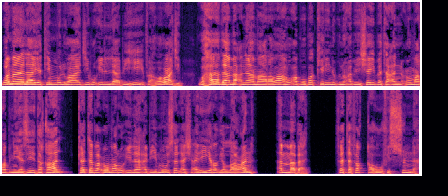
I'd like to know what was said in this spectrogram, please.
وما لا يتم الواجب إلا به فهو واجب. وهذا معنى ما رواه أبو بكر بن أبي شيبة عن عمر بن يزيد قال كتب عمر إلى أبي موسى الأشعري رضي الله عنه أما بعد فتفقهوا في السنة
